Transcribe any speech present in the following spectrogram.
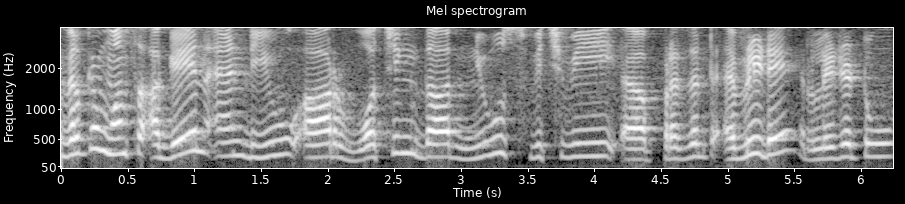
welcome once again and you are watching the news which we uh, present every day related to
